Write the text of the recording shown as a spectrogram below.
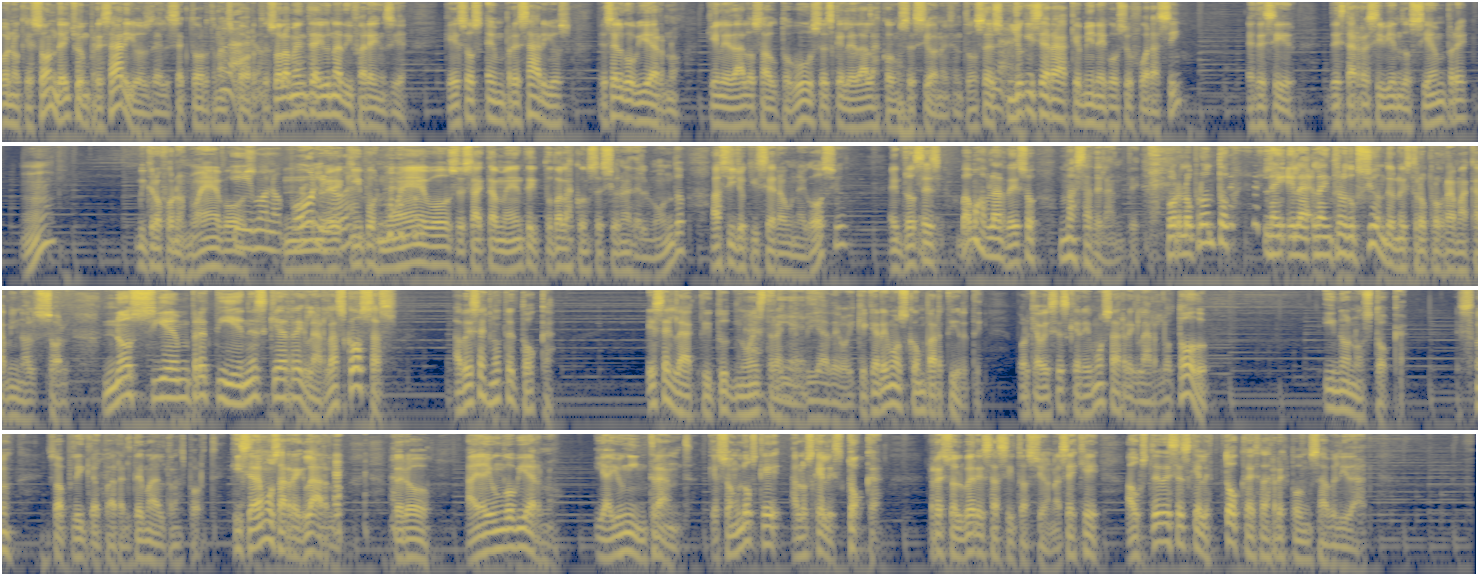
bueno, que son de hecho empresarios del sector transporte. Claro. Solamente hay una diferencia, que esos empresarios es el gobierno quien le da los autobuses, que le da las concesiones. Entonces, Claro. yo quisiera que mi negocio fuera así, es decir, de estar recibiendo siempre ¿m? micrófonos nuevos, Y monopolio, n- ¿eh? equipos nuevos, exactamente, y todas las concesiones del mundo. Así yo quisiera un negocio. Entonces, vamos a hablar de eso más adelante. Por lo pronto, la, la- la introducción de nuestro programa Camino al Sol. No siempre tienes que arreglar las cosas. A veces no te toca. Esa es la actitud nuestra Así en el es. día de hoy, que queremos compartirte, porque a veces queremos arreglarlo todo y no nos toca. Eso, eso aplica para el tema del transporte. Quisiéramos arreglarlo, pero ahí hay un gobierno y hay un Intrant, que son los que a los que les toca resolver esa situación. Así es que a ustedes es que les toca esa responsabilidad.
